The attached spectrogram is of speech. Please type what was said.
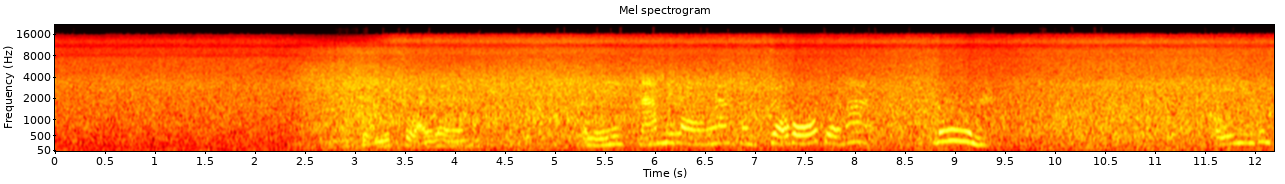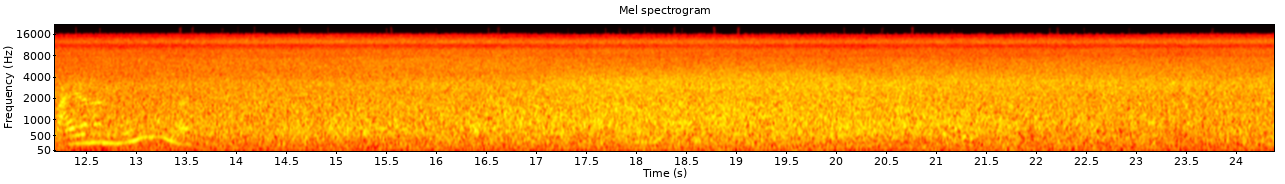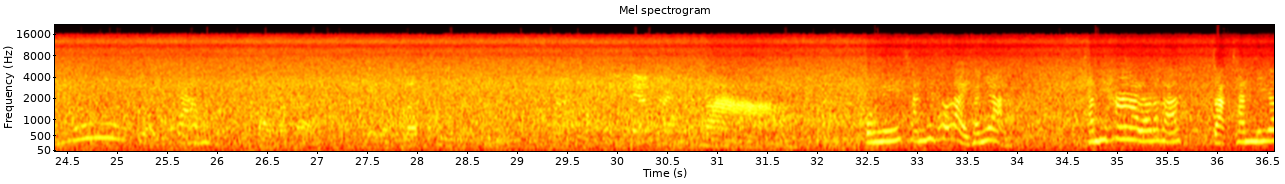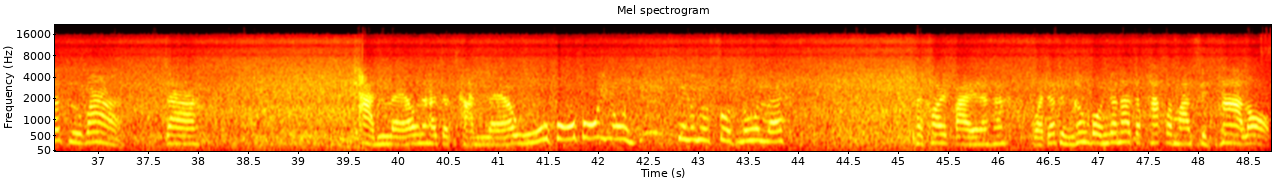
จุดนี้สวยเลย วันนี้น้ำไม่แรงนะคะมันเขียวโหสวยมากนู่นไปยิงขึ้นไปนะคะนู่นเลยอู้สวยจังว้าวตรงนี้ชั้นที่เท่าไหร่คะเนี่ย ชั้นที่ห้าแล้วนะคะ จากชั้นนี้ก็คือว่าจะชันแล้วนะคะ จะชันแล้วโอ้โหนู่นขึ้นมาอยู่สุดนู่นเลยค่อยๆไปนะคะ กว่าจะถึงข้างบนก็น่าจะพักประมาณสิบห้ารอบ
